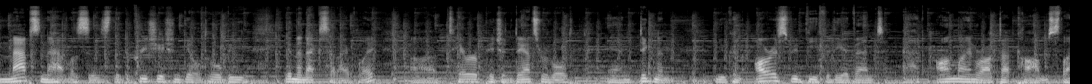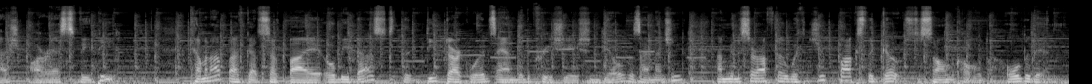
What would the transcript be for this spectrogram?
Maps and Atlases, the Depreciation Guild, who will be in the next set I play, uh, Terror Pigeon Dance Revolt, and Dignan. You can RSVP for the event at onlinerock.com slash RSVP. Coming up, I've got stuff by Obi Best, the Deep Dark Woods, and the Depreciation Guild, as I mentioned. I'm going to start off, though, with Jukebox the Ghost, a song called Hold It In.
